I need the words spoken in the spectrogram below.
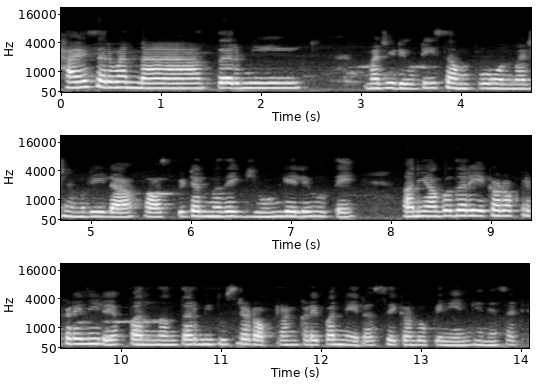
हाय सर्वांना तर मी माझी ड्युटी संपवून माझ्या मुलीला हॉस्पिटलमध्ये घेऊन गेले होते. आणि अगोदर एका डॉक्टरकडे नेले पण नंतर मी दुसऱ्या डॉक्टरांकडे पण नेलं सेकंड ओपिनियन घेण्यासाठी.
